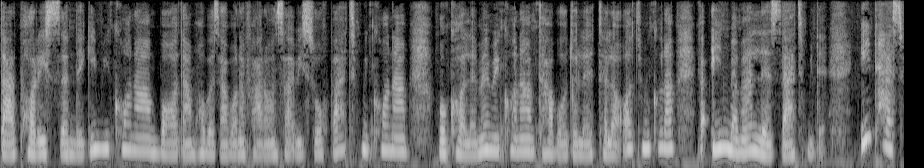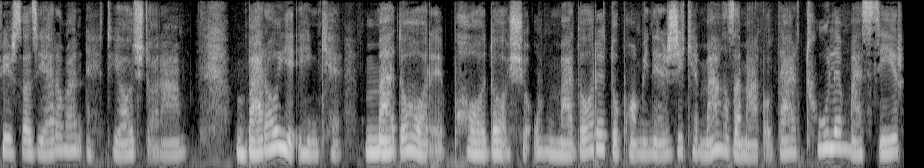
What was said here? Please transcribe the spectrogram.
در پاریس زندگی می‌کنم با آدم ها به زبان فرانسوی صحبت می‌کنم مکالمه می‌کنم تبادل اطلاعات می‌کنم و این به من لذت میده. این تصویرسازی رو من احتیاج دارم برای اینکه مدار پاداش اون مدار دوپامینرژی که مغز من رو در طول مسیر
